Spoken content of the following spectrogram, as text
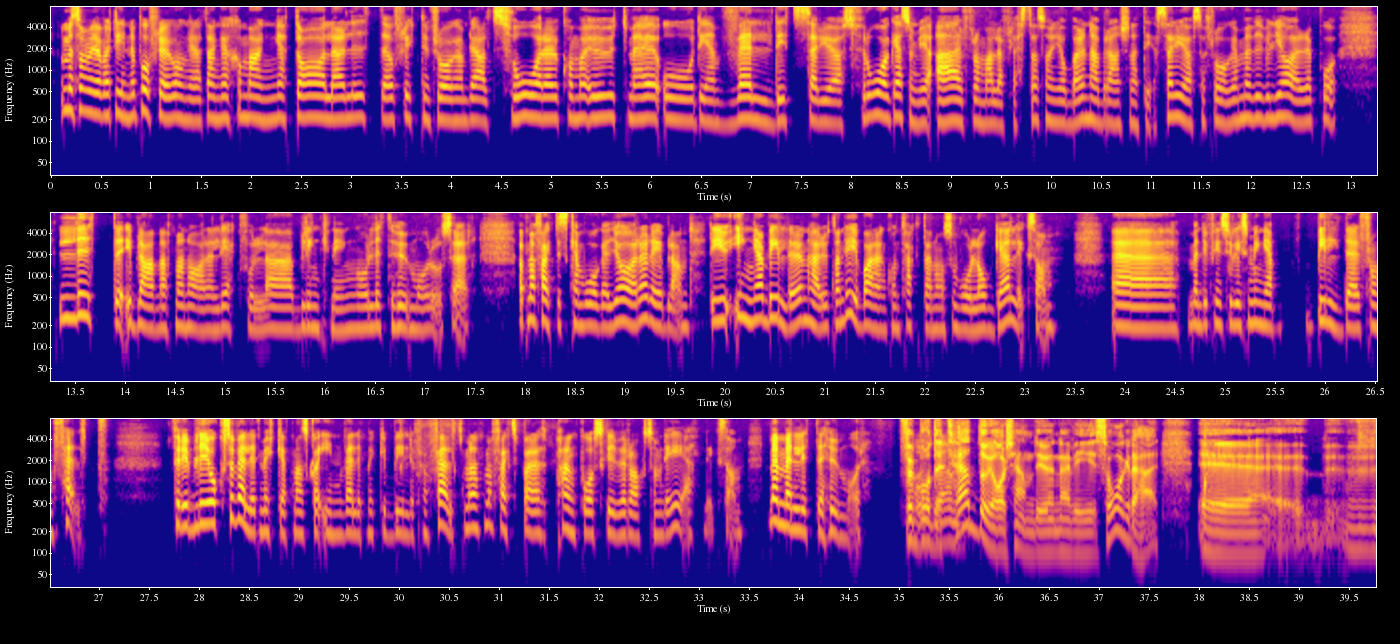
men som vi har varit inne på flera gånger, att engagemanget dalar lite och flyktingfrågan blir allt svårare att komma ut med. Och det är en väldigt seriös fråga, som ju är för de allra flesta som jobbar i den här branschen, att det är seriösa frågor. Men vi vill göra det på lite ibland att man har en lekfulla blinkning och lite humor och sådär. Att man faktiskt kan våga göra det ibland. Det är ju inga bilder i den här, utan det är bara en kontaktannons och vår logga liksom. Eh, men det finns ju liksom inga bilder från fält. För det blir också väldigt mycket att man ska in väldigt mycket bilder från fält, men att man faktiskt bara pang på och skriver rakt som det är. Liksom. Men med lite humor. För och både den... Ted och jag kände ju när vi såg det här, eh,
